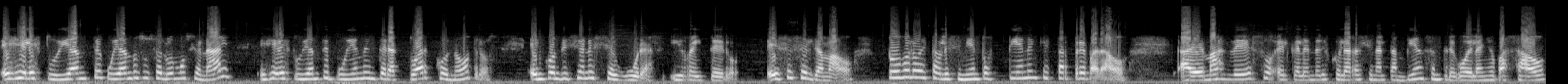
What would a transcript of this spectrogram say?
es el estudiante cuidando su salud emocional, es el estudiante pudiendo interactuar con otros en condiciones seguras, y reitero, ese es el llamado. Todos los establecimientos tienen que estar preparados. Además de eso, el calendario escolar regional también se entregó el año pasado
